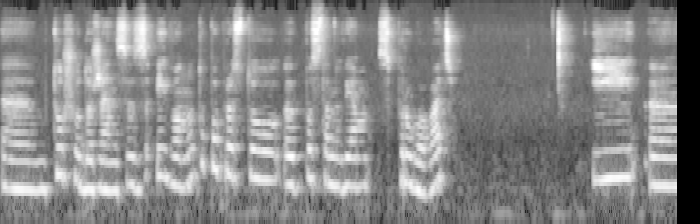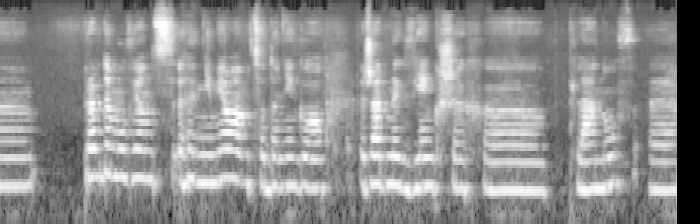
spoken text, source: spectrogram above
em, tuszu do rzęs z Avonu, to po prostu e, postanowiłam spróbować. I e, prawdę mówiąc, nie miałam co do niego żadnych większych e, planów e,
